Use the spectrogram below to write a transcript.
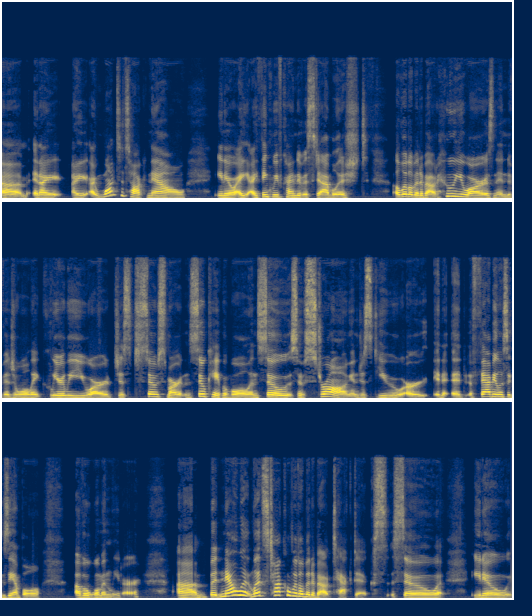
Um, and I, I I want to talk now, you know, I, I think we've kind of established a little bit about who you are as an individual. Like clearly you are just so smart and so capable and so so strong and just you are a, a fabulous example of a woman leader. Um, but now let, let's talk a little bit about tactics. So, you know,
